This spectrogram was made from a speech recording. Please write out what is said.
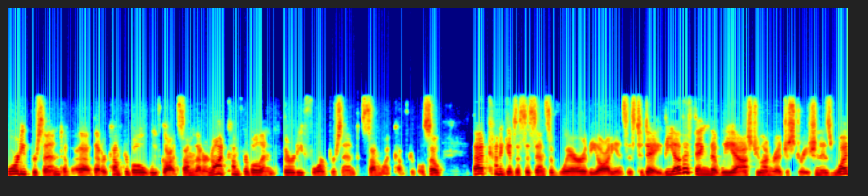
40% of, uh, that are comfortable. We've got some that are not comfortable and 34% somewhat comfortable. So that kind of gives us a sense of where the audience is today. The other thing that we asked you on registration is what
